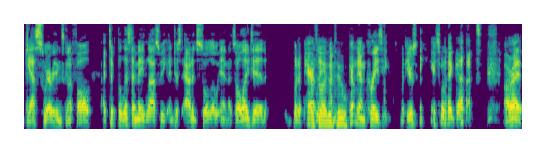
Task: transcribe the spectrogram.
guess where everything's going to fall. I took the list I made last week and just added Solo in. That's all I did. But apparently, what I did I'm, too. apparently I'm crazy. But here's here's what I got. All right.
